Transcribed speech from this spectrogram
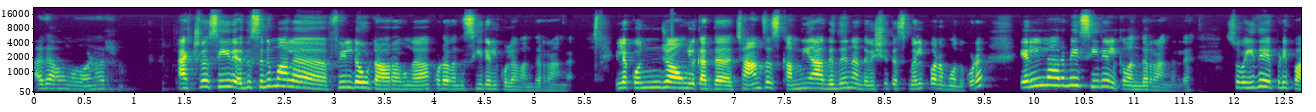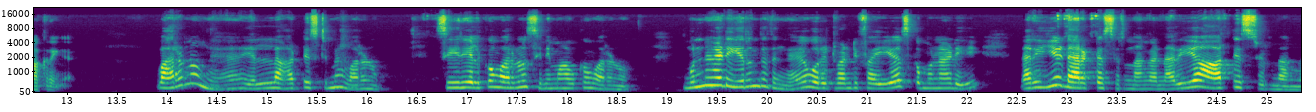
அது அவங்க உணரணும். ஆக்சுவலா சீரியல் அது சினிமால ஃபீல்ட் அவுட் ஆகிறவங்க கூட வந்து சீரியலுக்குள்ள வந்துடுறாங்க இல்ல கொஞ்சம் அவங்களுக்கு அந்த சான்சஸ் கம்மியாகுதுன்னு அந்த விஷயத்த ஸ்மெல் பண்ணும்போது கூட எல்லாருமே சீரியலுக்கு வந்துடுறாங்கல்ல சோ இதை எப்படி பாக்குறீங்க? வரணுங்க. எல்லா ஆர்டிஸ்ட்டுமே வரணும். சீரியலுக்கும் வரணும் சினிமாவுக்கும் வரணும். முன்னாடி இருந்ததுங்க. ஒரு டுவெண்ட்டி ஃபைவ் இயர்ஸ்க்கு முன்னாடி நிறைய டேரக்டர்ஸ் இருந்தாங்க நிறைய ஆர்டிஸ்ட் இருந்தாங்க.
